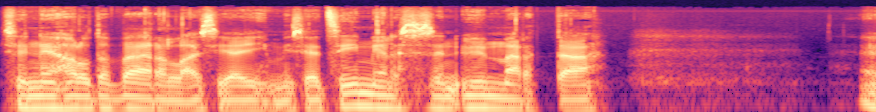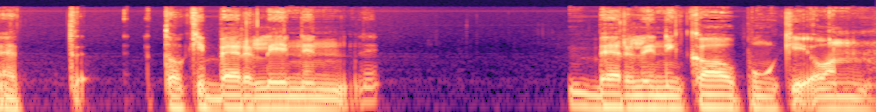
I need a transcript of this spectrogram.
sinne ei haluta vääränlaisia ihmisiä. Et siinä mielessä sen ymmärtää, että toki Berliinin, Berliinin kaupunki on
